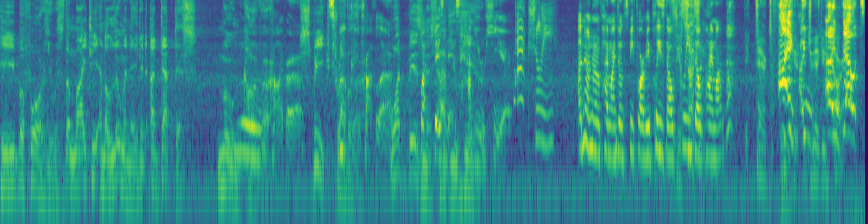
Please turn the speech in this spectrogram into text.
He before you is the mighty and illuminated Adeptus, Moon, Moon Carver. Carver. Speak, Speak traveler. traveler. What business, what business have, you here? have you here? Actually... Oh, no, no, no, Paimon, don't speak for me. Please don't. The Please assassin. don't, Paimon. they dared to I, I, I don't.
